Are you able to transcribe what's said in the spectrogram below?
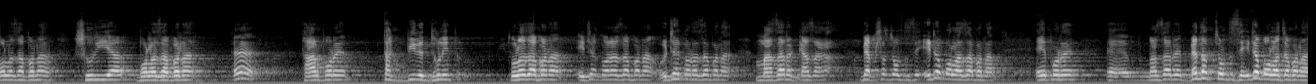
বলা যাবে না, সরিয়া বলা যাবে না হ্যাঁ? তারপরে তাকবীরের ধ্বনি তোলা যাবে না, এটা করা যাবে না, ওইটা করা যাবে না, মাজার গাজা ব্যবসা চলতেছে, এটা বলা যাবে না, এরপরে মাজারে বেদাত চলতেছে, এটা বলা যাবে না।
